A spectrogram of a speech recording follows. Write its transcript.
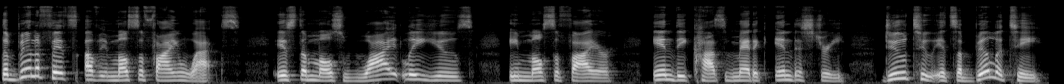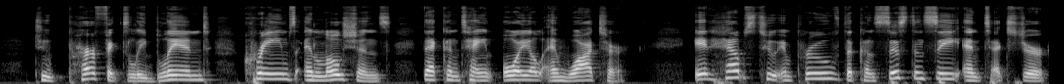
The benefits of emulsifying wax is the most widely used emulsifier in the cosmetic industry due to its ability to perfectly blend creams and lotions that contain oil and water. It helps to improve the consistency and texture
